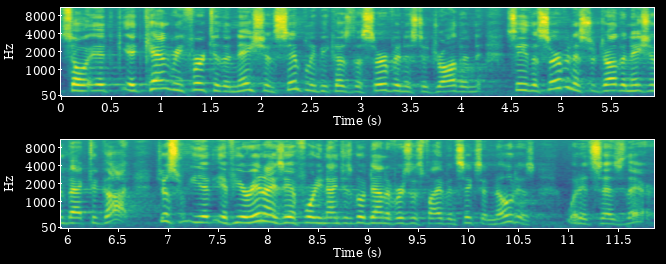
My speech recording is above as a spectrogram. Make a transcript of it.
So it, it can refer to the nation simply because the servant is to draw the see the servant is to draw the nation back to God. Just if, if you're in Isaiah 49, just go down to verses 5 and 6 and notice what it says there.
